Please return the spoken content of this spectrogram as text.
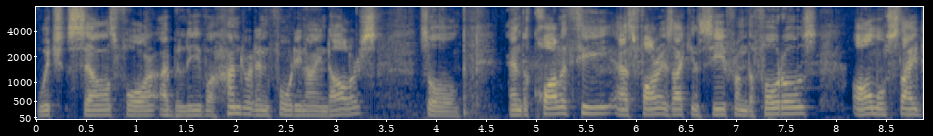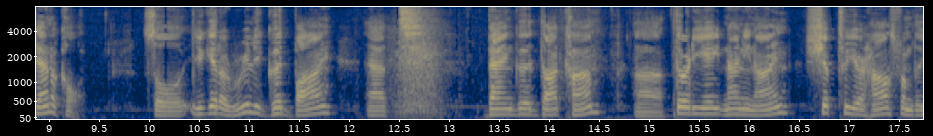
which sells for I believe $149 so and the quality as far as I can see from the photos almost identical. So you get a really good buy at banggood.com. Uh, $38.99 shipped to your house from the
